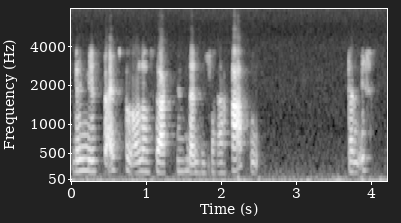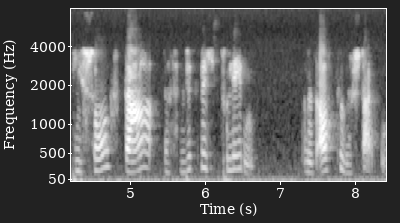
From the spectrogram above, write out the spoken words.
wenn jetzt Salzburg auch noch sagt, wir sind ein sicherer Hafen, dann ist die Chance da, das wirklich zu leben und es auszugestalten.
